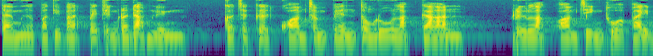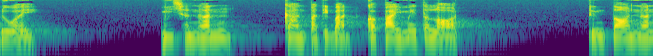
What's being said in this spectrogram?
แต่เมื่อปฏิบัติไปถึงระดับหนึ่ง ก็จะเกิดความจำเป็นต้องรู้หลักการ หรือหลักความจริงทั่วไปด้วยมีฉะนั้น การปฏิบัติก็ไปไม่ตลอด ถึงตอนนั้น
